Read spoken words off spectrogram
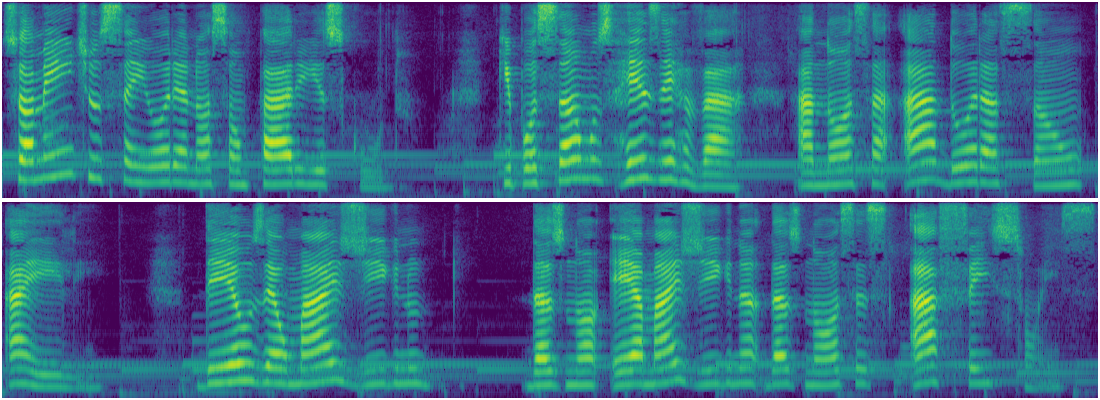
Somente o Senhor é nosso amparo e escudo. Que possamos reservar a nossa adoração a Ele. Deus é o mais digno das no... é a mais digna das nossas afeições.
